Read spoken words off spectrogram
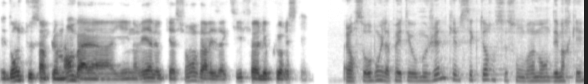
Et donc, tout simplement, bah, il y a une réallocation vers les actifs les plus risqués. Alors ce rebond, il n'a pas été homogène. Quels secteurs se sont vraiment démarqués?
